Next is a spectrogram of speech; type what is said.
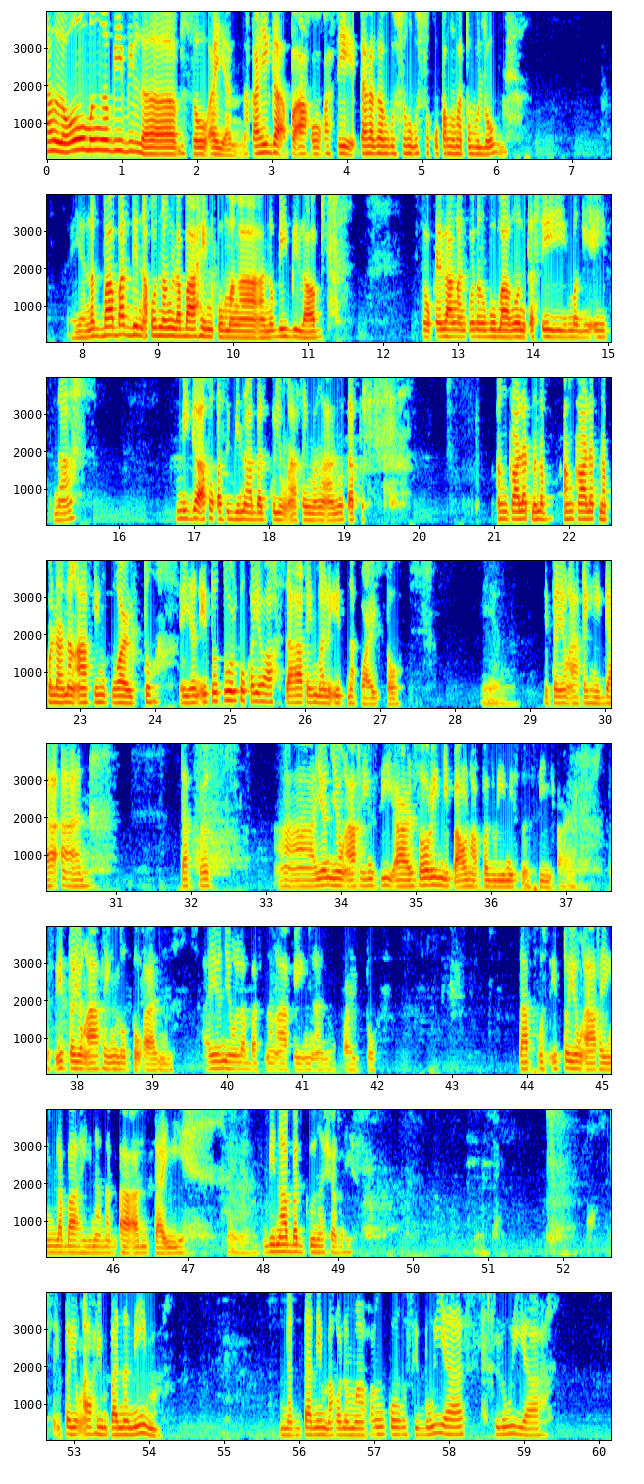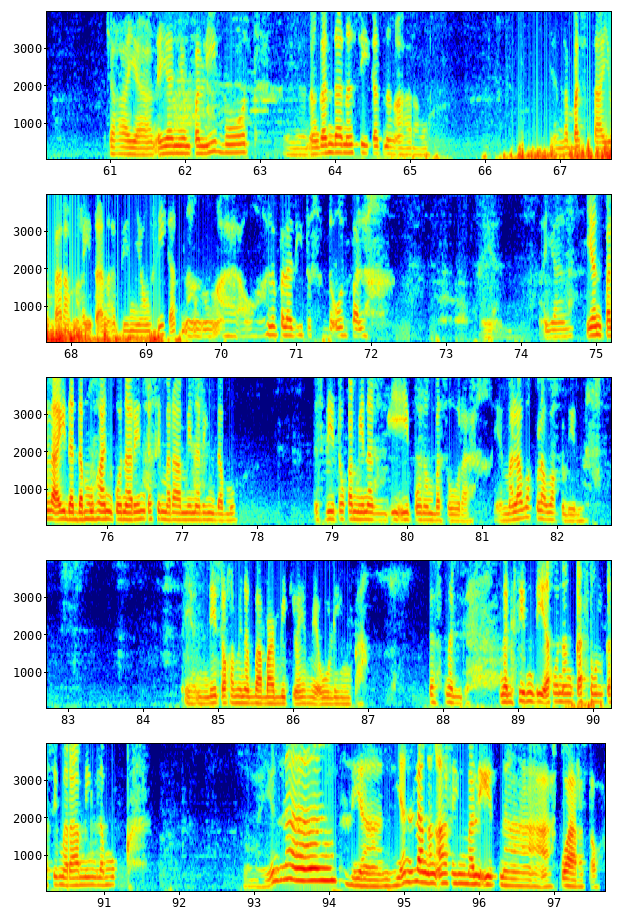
Hello mga baby love. So ayan, nakahiga pa ako kasi talagang gustong-gusto ko pang matulog. Ayan, nagbabad din ako ng labahin ko mga ano baby loves. So kailangan ko nang bumangon kasi mag-8 na. Humiga ako kasi binabad ko yung aking mga ano tapos ang kalat na ang kalat na pala ng aking kwarto. Ayan, itutour ko kayo sa aking maliit na kwarto. Ayan. Ito yung aking higaan. Tapos, ah, yun yung aking CR. Sorry, hindi pa ako nakapaglinis ng CR. Tapos, ito yung aking lutuan. Ayun yung labas ng aking ano, kwarto. Tapos, ito yung aking labahi na nag-aantay. Ayan. Binabad ko na siya, guys. So, ito yung aking pananim. Nagtanim ako ng mga kangkong, sibuyas, luya. Tsaka yan. Ayan yung palibot. Ayan. Ang ganda ng sikat ng araw. Ayan, labas tayo para makita natin yung sikat ng araw. Ano pala dito sa doon pala. Ayan. Ayan. Yan pala ay dadamuhan ko na rin kasi marami na ring damo. Tapos dito kami nag-iipo ng basura. Ayan, malawak-lawak din. Ayan, dito kami nagbabarbecue. Ayan, may uling pa. Tapos nag, nagsinti ako ng katul kasi maraming lamok. Ayan lang. Ayan. Yan lang ang aking maliit na kwarto.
